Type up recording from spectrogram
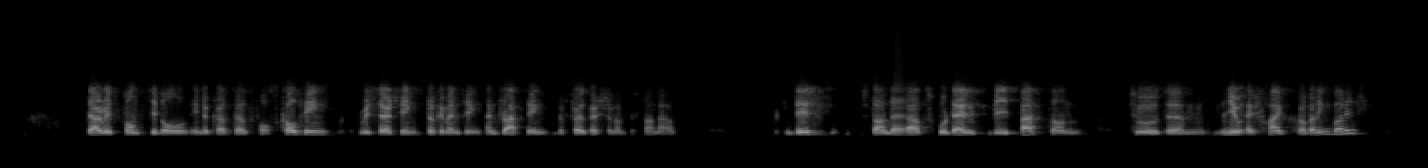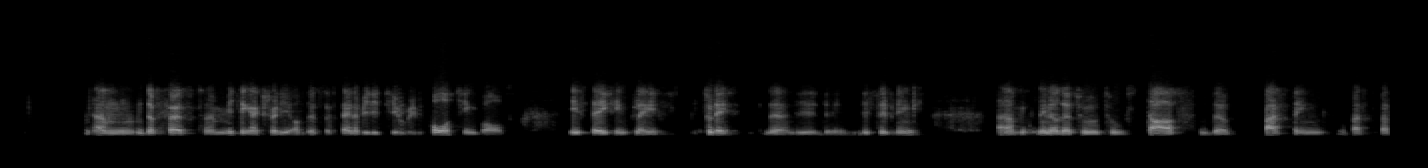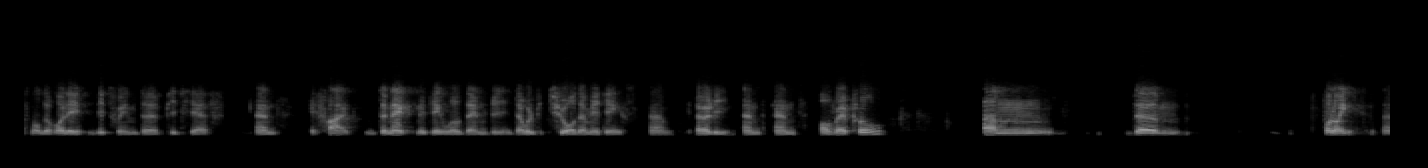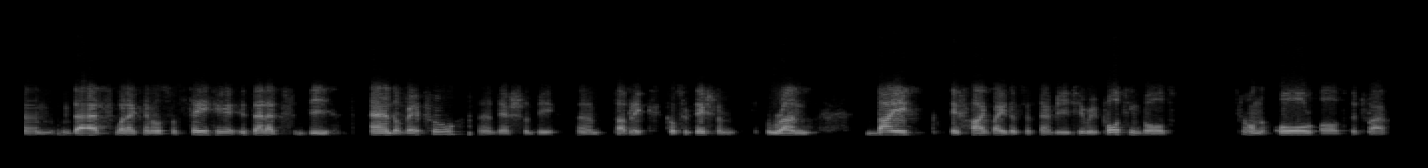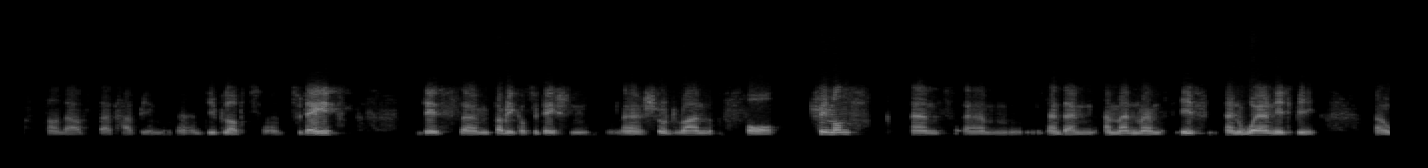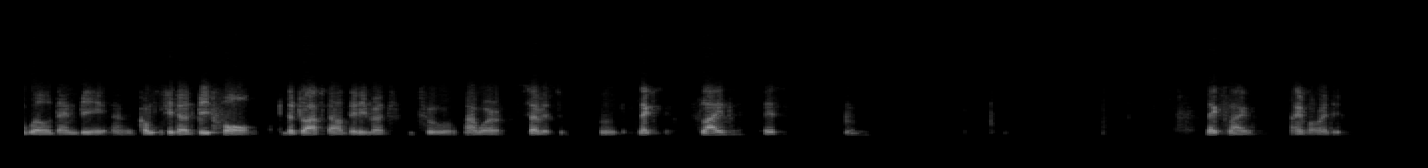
They are responsible in the clusters for scoping, researching, documenting, and drafting the first version of the standards. These standards would then be passed on to the new EFRAG governing bodies. Um, the first uh, meeting actually of the Sustainability Reporting Board is taking place today, the, the, the, this evening, um, in order to, to start the passing, pass, passement de relais between the PTF and EFRAG. The next meeting will then be, there will be two other meetings um, early and end of April. Um, the following um, that, what I can also say here is that at the end of April, uh, there should be um, public consultation run by by the Sustainability Reporting Board, on all of the draft standards that have been uh, developed uh, today. this um, public consultation uh, should run for three months and um, and then amendments, if and where need be, uh, will then be uh, considered before the drafts are delivered to our services. Next slide, please. Next slide. I've already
